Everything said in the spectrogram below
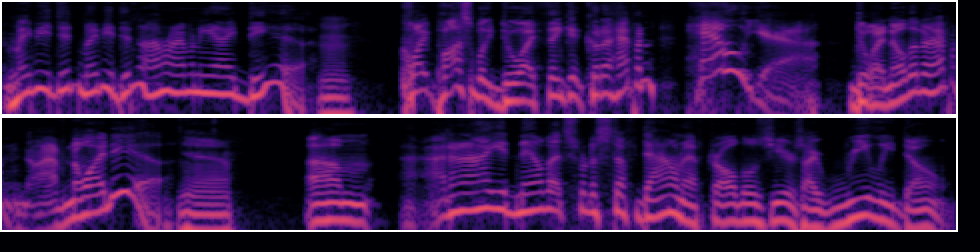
maybe he did, maybe he didn't. I don't have any idea. Quite possibly. Do I think it could have happened? Hell yeah. Do I know that it happened? No, I have no idea. yeah. Um, I I don't know how you'd nail that sort of stuff down after all those years. I really don't.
